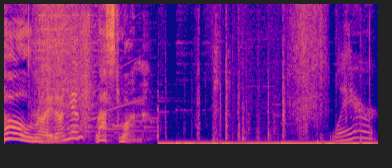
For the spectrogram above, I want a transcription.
All right, Onion, last one. Where?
